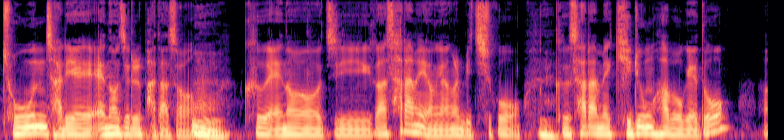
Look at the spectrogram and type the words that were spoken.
좋은 자리에 에너지를 받아서 음. 그 에너지가 사람의 영향을 미치고 그 사람의 기륭 화복에도 어,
